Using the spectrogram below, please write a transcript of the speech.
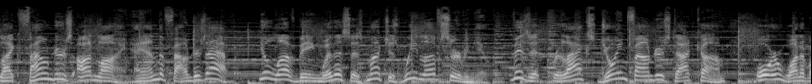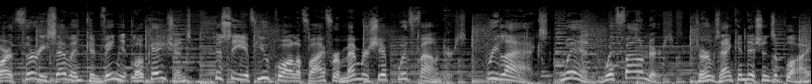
like Founders Online and the Founders app. You'll love being with us as much as we love serving you. Visit relaxjoinfounders.com or one of our 37 convenient locations to see if you qualify for membership with Founders. Relax, win with Founders. Terms and conditions apply.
